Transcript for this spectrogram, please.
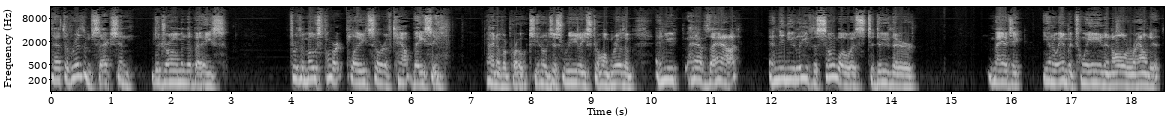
that the rhythm section, the drum and the bass, for the most part, played sort of Count Basie kind of approach, you know, just really strong rhythm. And you have that, and then you leave the soloists to do their magic, you know, in between and all around it.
